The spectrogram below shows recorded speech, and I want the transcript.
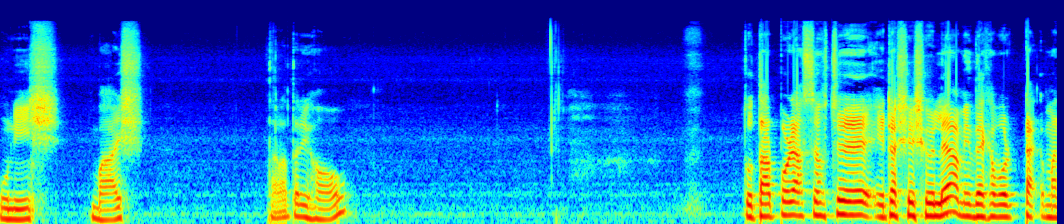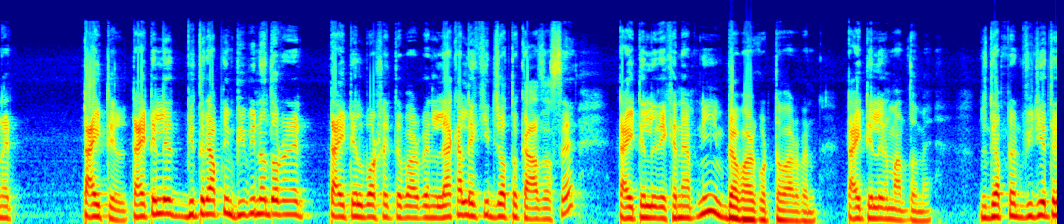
উনিশ, বাইশ, তাড়াতাড়ি হও। তো তারপরে আসছে হচ্ছে, এটা শেষ হইলে আমি দেখাবো মানে টাইটেল। টাইটেলের ভিতরে আপনি বিভিন্ন ধরনের টাইটেল বসাইতে পারবেন। লেখালেখির যত কাজ আছে, টাইটেলের এখানে আপনি ব্যবহার করতে পারবেন, টাইটেলের মাধ্যমে। যদি আপনার ভিডিওতে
